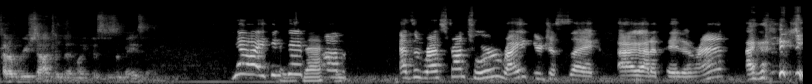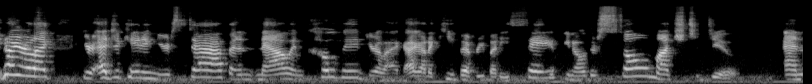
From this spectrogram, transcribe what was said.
kind of reach out to them like this is amazing. Yeah, I think exactly. that um, as a restaurateur, right? You're just like, I gotta pay the rent. I you know, you're like, you're educating your staff, and now in COVID, you're like, I gotta keep everybody safe. You know, there's so much to do. And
